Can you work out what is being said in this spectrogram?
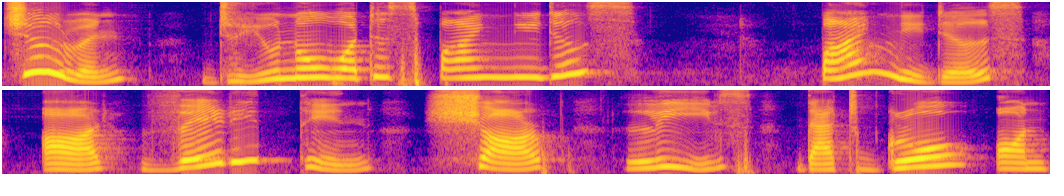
Children, Do you know what is pine needles? Pine needles are very thin, sharp leaves that grow on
